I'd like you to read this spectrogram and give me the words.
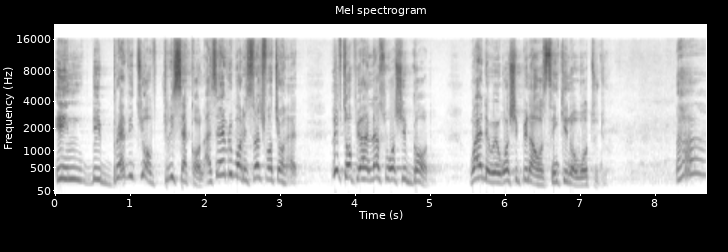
In the brevity of three seconds, I said, everybody stretch forth your hand. Lift up your hand, let's worship God. While they were worshiping, I was thinking of what to do. Ah,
